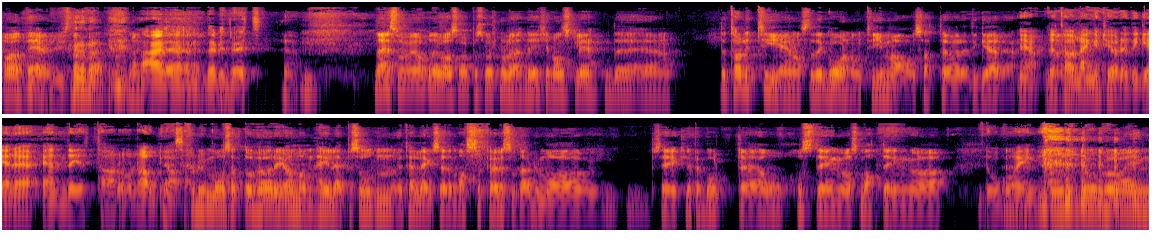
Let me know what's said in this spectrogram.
Å, det vil du ikke snakke om. Nei. Nei, det, det blir drøyt. Ja. Nei, så jeg håper det var svar på spørsmålet. Det er ikke vanskelig. Det er Det tar litt tid, eneste. Det går noen timer å sette og redigere. Ja, det tar lengre tid å redigere enn det tar å lage Ja, for du må sette og høre gjennom hele episoden, og i tillegg så er det masse pauser der du må si, klippe bort eh, hosting og smatting og Dogåing. do- dogåing,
